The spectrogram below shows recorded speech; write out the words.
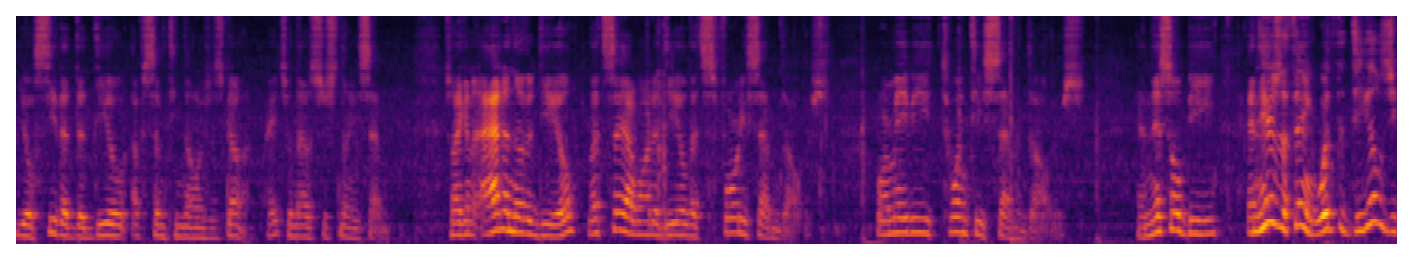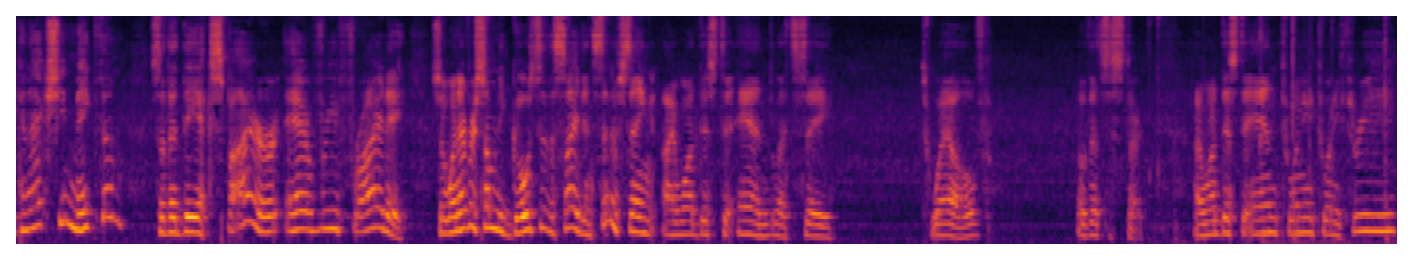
you'll see that the deal of $17 is gone right? So now it's just 97 so I can add another deal. Let's say I want a deal that's $47 or maybe $27 and this will be and here's the thing with the deals you can actually make them so that they expire every Friday. So whenever somebody goes to the site instead of saying I want this to end let's say 12 oh that's a start. I want this to end 2023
